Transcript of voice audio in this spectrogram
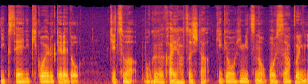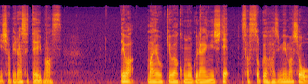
肉声に聞こえるけれど実は僕が開発した企業秘密のボイスアプリに喋らせています。では前置きはこのぐらいにして早速始めましょう。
